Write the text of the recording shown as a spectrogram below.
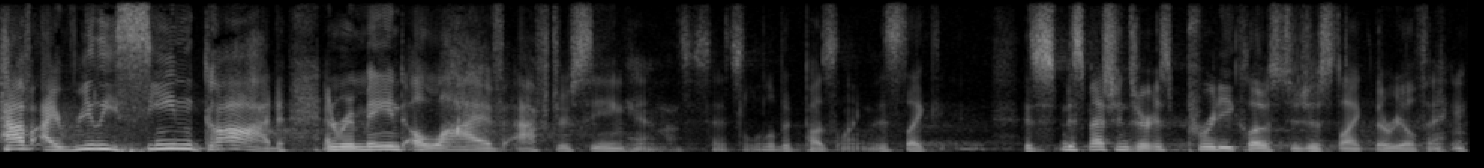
have I really seen God and remained alive after seeing him. It's a little bit puzzling. This like this, this messenger is pretty close to just like the real thing.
